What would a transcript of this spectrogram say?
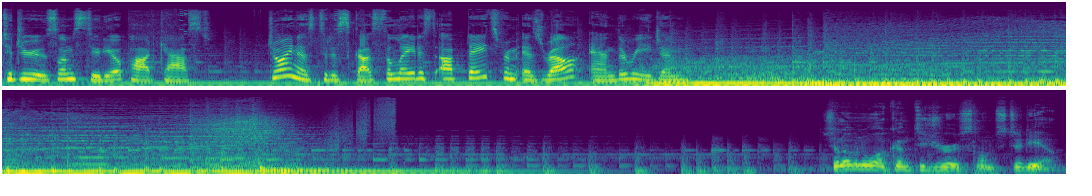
to Jerusalem Studio Podcast. Join us to discuss the latest updates from Israel and the region. Shalom and welcome to Jerusalem Studio.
